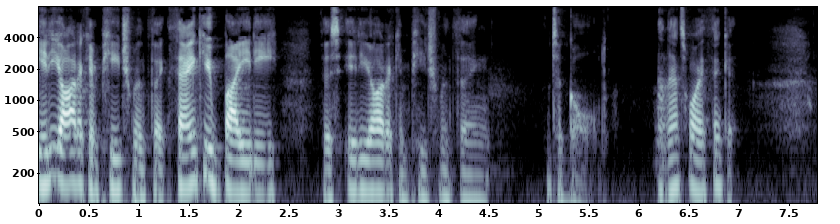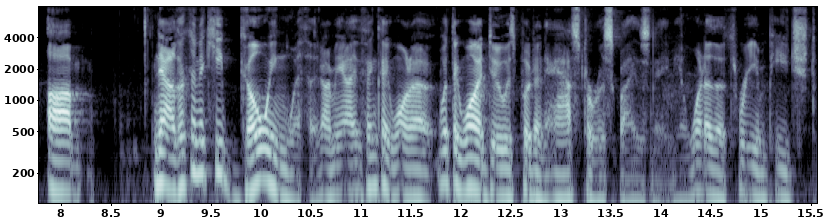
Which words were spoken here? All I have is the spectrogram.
idiotic impeachment thing. Thank you, Bitey. This idiotic impeachment thing to gold, and that's why I think it. Um, now they're going to keep going with it. I mean, I think they want to. What they want to do is put an asterisk by his name. You know, one of the three impeached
